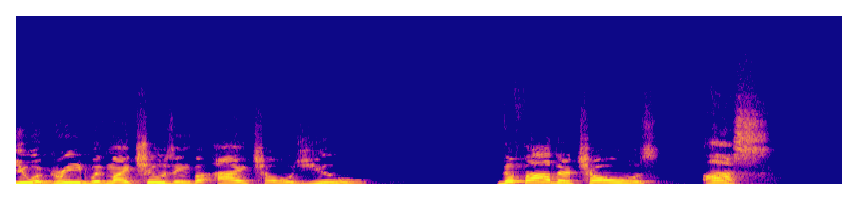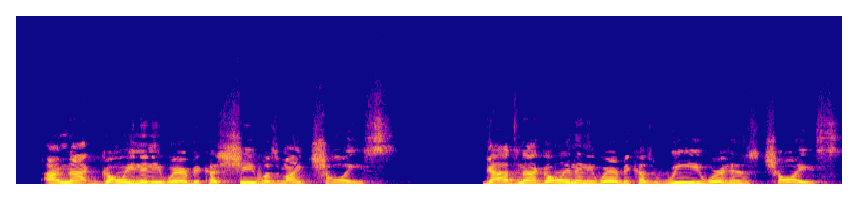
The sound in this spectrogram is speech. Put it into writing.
You agreed with my choosing, but I chose you. The Father chose us. I'm not going anywhere because she was my choice. God's not going anywhere because we were his choice.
